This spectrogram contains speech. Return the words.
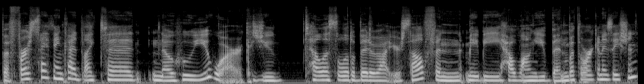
But first, I think I'd like to know who you are. Could you tell us a little bit about yourself and maybe how long you've been with the organization?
